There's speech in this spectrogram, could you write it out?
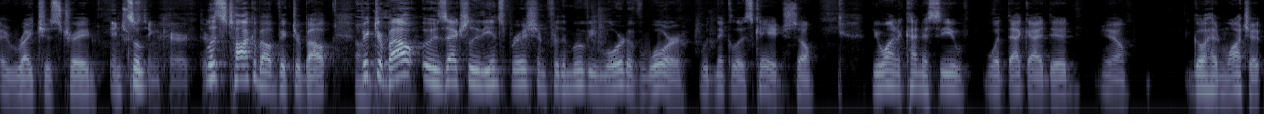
a righteous trade. interesting character. Let's talk about Victor Bout. Oh, Victor Unbelievable. Bout was actually the inspiration for the movie Lord of War with Nicolas Cage. So if you want to kind of see what that guy did, you know, go ahead and watch it.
